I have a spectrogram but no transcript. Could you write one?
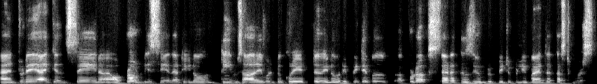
And today i can say you know or proudly say that you know teams are able to create uh, you know repeatable uh, products that are consumed repeatedly by the customers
